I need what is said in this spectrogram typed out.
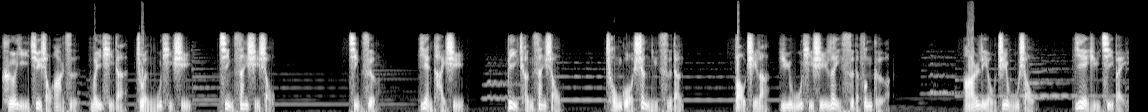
和以句首二字为题的准无题诗近三十首。景色、砚台诗。碧城三首、重过圣女词等，保持了与无题诗类似的风格。而柳枝五首、夜雨寄北、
